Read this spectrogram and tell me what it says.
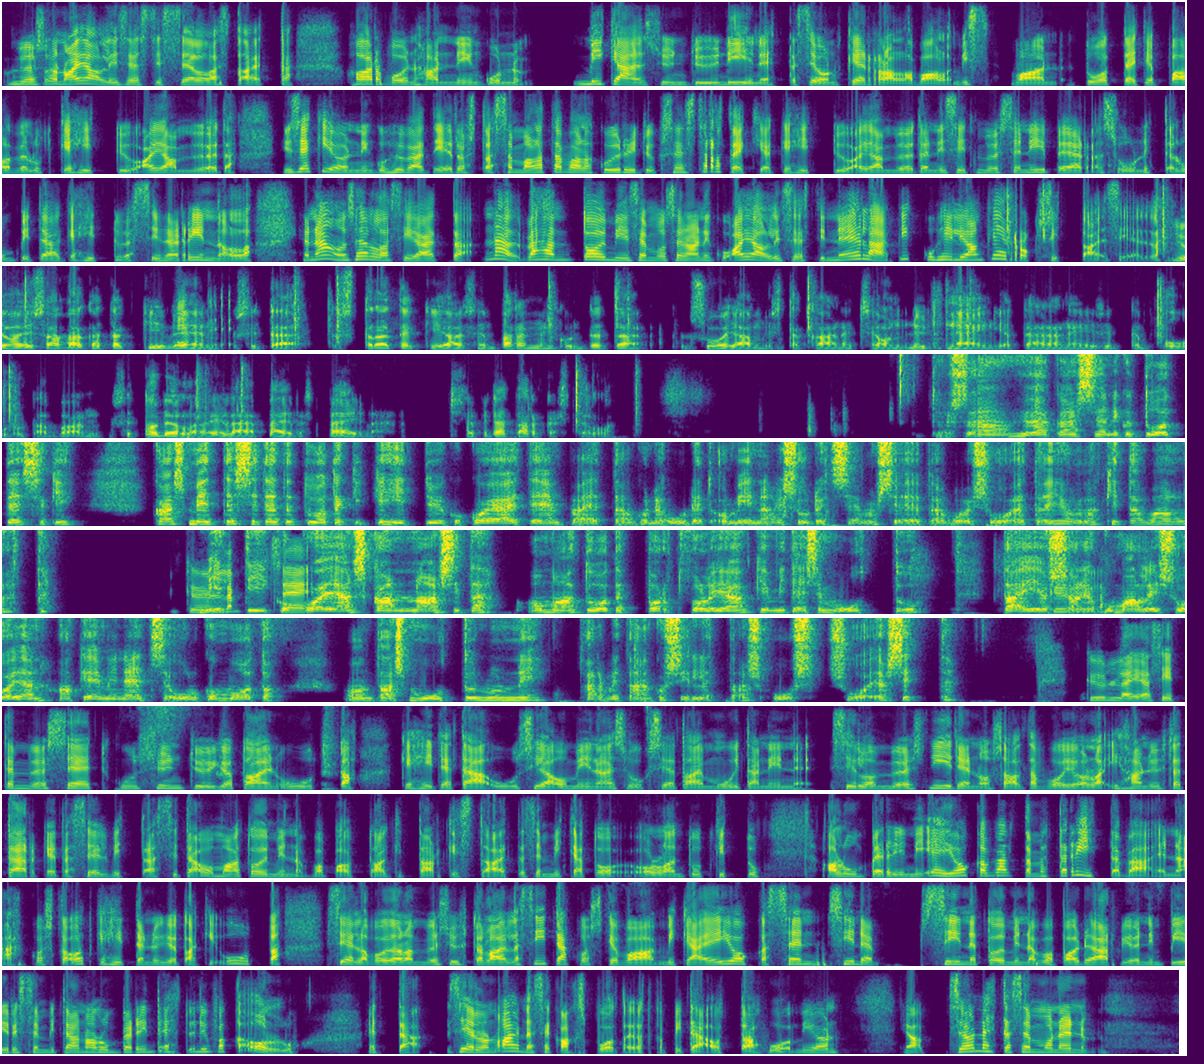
myös on ajallisesti sellaista, että harvoinhan niin kuin mikään syntyy niin, että se on kerralla valmis, vaan tuotteet ja palvelut kehittyy ajan myötä, niin sekin on niin kuin hyvä tiedostaa samalla tavalla kuin yrityksen strategia kehittyy ajan myötä, niin sitten myös sen IPR-suunnittelun pitää kehittyä siinä rinnalla. Ja nämä on sellaisia, että nämä vähän toimii semmoisena niin kuin ajallisesti, ne elää pikkuhiljaa kerroksittain siellä. Joo, ei saa hakata kiveen Et, sitä strategiaa sen paremmin kuin tätä suojaamistakaan, että se on nyt näin ja tähän ei sitten puututa, vaan se todella elää päivästä päivään. Sitä pitää tarkastella. Tuossa on hyvä kanssa niin tuotteissakin kanssa miettiä sitä, että tuotekin kehittyy koko ajan eteenpäin, että onko ne uudet ominaisuudet sellaisia, joita voi suojata jollakin tavalla, että Kyllä, miettii se... koko ajan, skannaa sitä omaa tuoteportfoliaakin, miten se muuttuu. Tai jos Kyllä. on joku mallisuojan hakeminen, että se ulkomuoto on taas muuttunut, niin tarvitaanko sille taas uusi suoja sitten? Kyllä, ja sitten myös se, että kun syntyy jotain uutta, kehitetään uusia ominaisuuksia tai muita, niin silloin myös niiden osalta voi olla ihan yhtä tärkeää selvittää sitä omaa toiminnanvapauttaakin tarkistaa, että se mikä to, ollaan tutkittu alun perin, niin ei olekaan välttämättä riittävää enää, koska olet kehittänyt jotakin uutta. Siellä voi olla myös yhtä lailla sitä koskevaa, mikä ei olekaan sen, siinä siinä toiminnanvapauden arvioinnin piirissä, mitä on alun perin tehty, niin vaikka ollut. Että siellä on aina se kaksi puolta, jotka pitää ottaa huomioon. Ja se on ehkä semmoinen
